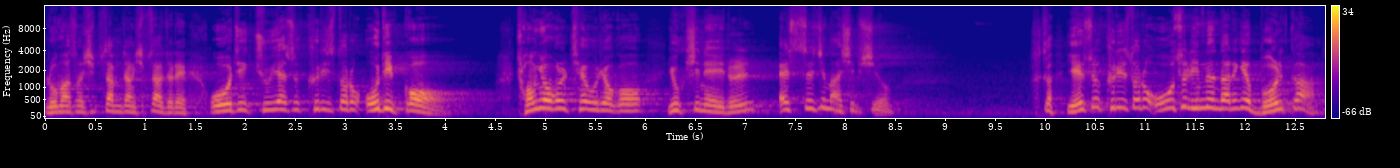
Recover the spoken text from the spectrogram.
로마서 13장 14절에 오직 주 예수 그리스도로 옷 입고 정욕을 채우려고 육신의 일을 애쓰지 마십시오. 그러니까 예수 그리스도로 옷을 입는다는 게 뭘까?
